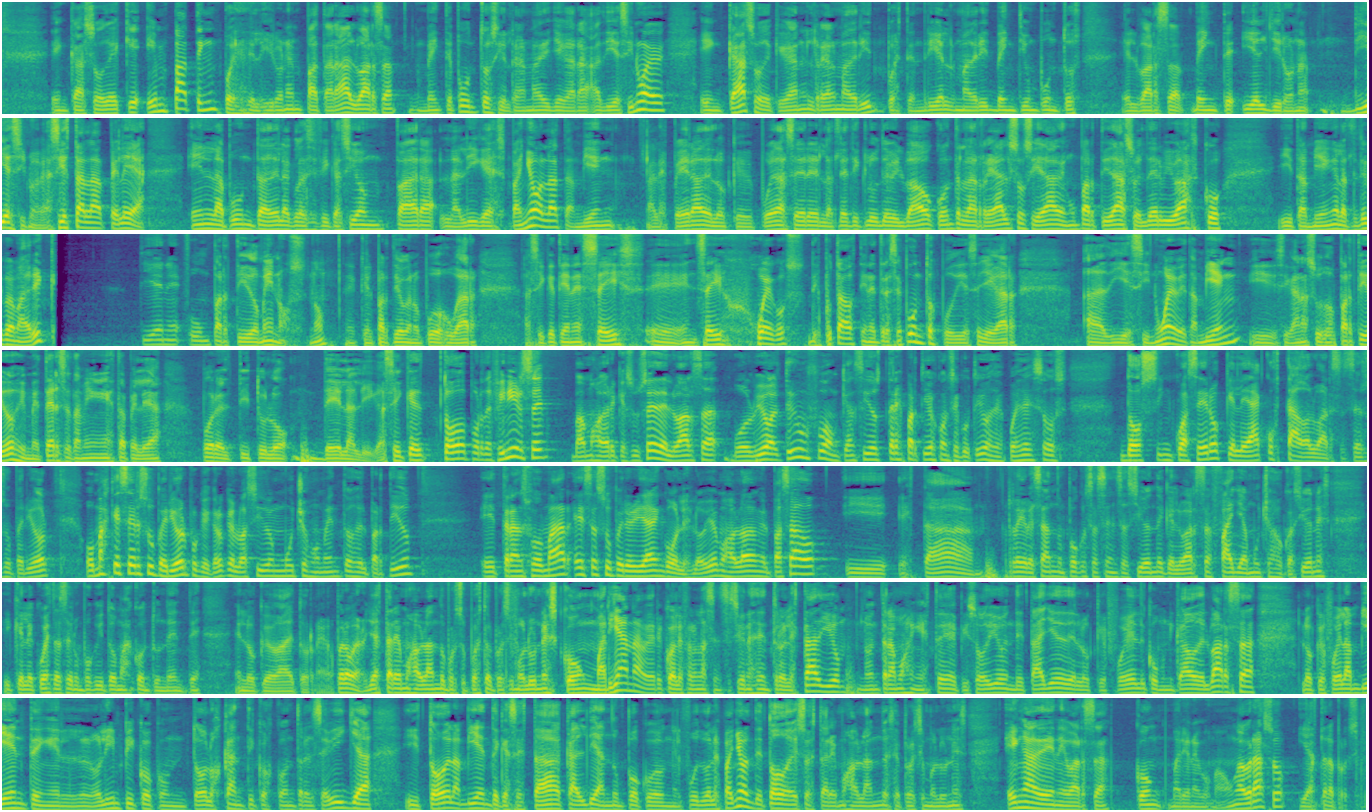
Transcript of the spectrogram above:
En caso de que empaten, pues el Girona empatará al Barça en 20 puntos y el Real Madrid llegará a 19. En caso de que gane el Real Madrid, pues tendría el Madrid 21 puntos, el Barça 20 y el Girona 19. Así está la pelea en la punta de la clasificación para la Liga Española, también a la espera de lo que pueda hacer el Athletic Club de Bilbao contra la Real Sociedad en un partidazo, el Derby Vasco y también el Atlético de Madrid tiene un partido menos, ¿no? Eh, que el partido que no pudo jugar. Así que tiene seis, eh, en seis juegos disputados, tiene 13 puntos, pudiese llegar a 19 también, y si gana sus dos partidos, y meterse también en esta pelea por el título de la liga. Así que todo por definirse. Vamos a ver qué sucede. El Barça volvió al triunfo, aunque han sido tres partidos consecutivos después de esos 2-5 a 0 que le ha costado al Barça ser superior, o más que ser superior, porque creo que lo ha sido en muchos momentos del partido, eh, transformar esa superioridad en goles. Lo habíamos hablado en el pasado y está regresando un poco esa sensación de que el Barça falla muchas ocasiones y que le cuesta ser un poquito más contundente en lo que va de torneo. Pero bueno, ya estaremos hablando por supuesto el próximo lunes con Mariana, a ver cuáles fueron las sensaciones dentro del estadio. No entramos en este episodio en detalle de lo que fue el comunicado del Barça, lo que fue el ambiente en el Olímpico con todos los cánticos contra el Sevilla y todo el ambiente que se está caldeando un poco en el fútbol español. De todo eso estaremos hablando ese próximo lunes en ADN Barça con Mariana Guzmán. Un abrazo y hasta la próxima.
